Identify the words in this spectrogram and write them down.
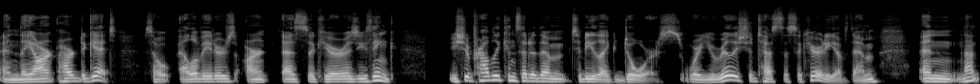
and they aren't hard to get. So elevators aren't as secure as you think. You should probably consider them to be like doors, where you really should test the security of them, and not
